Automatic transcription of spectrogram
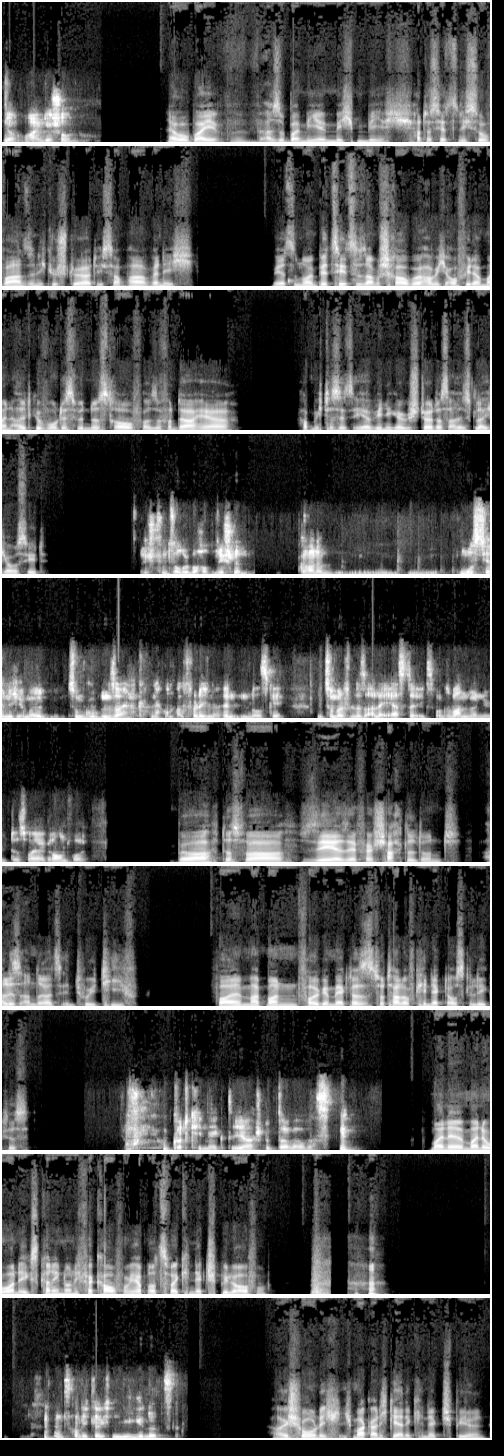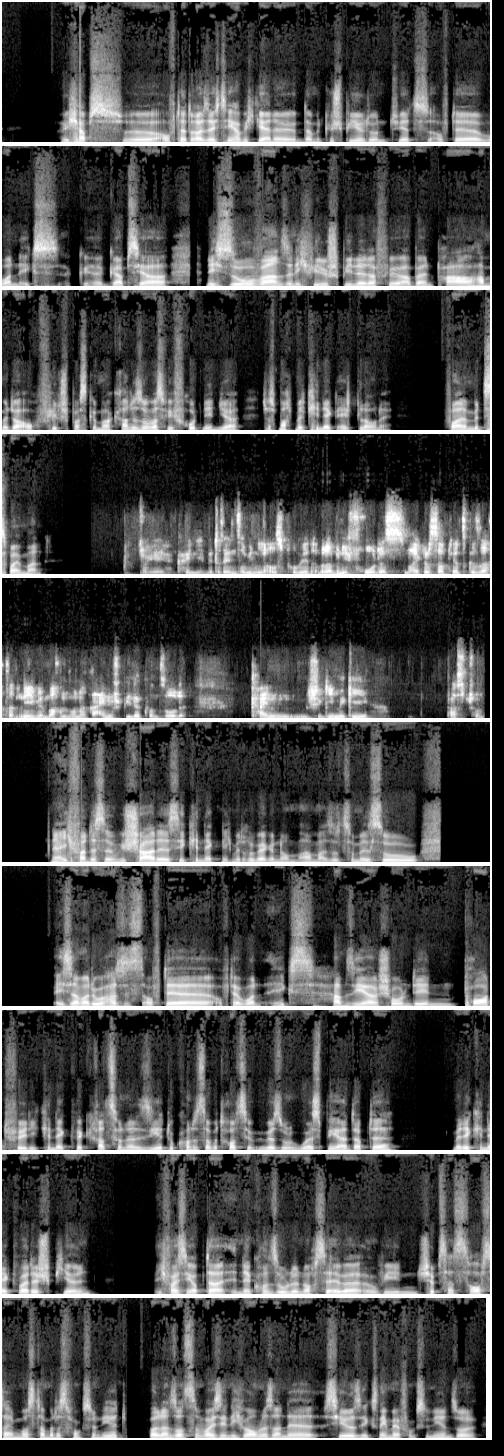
Ja, eigentlich schon. Ja, wobei, also bei mir, mich, mich hat das jetzt nicht so wahnsinnig gestört. Ich sag mal, wenn ich mir jetzt einen neuen PC zusammenschraube, habe ich auch wieder mein altgewohntes Windows drauf. Also von daher hat mich das jetzt eher weniger gestört, dass alles gleich aussieht. Ich finde es auch überhaupt nicht schlimm. Gerade muss ja nicht immer zum Guten sein. Kann ja auch mal völlig nach hinten losgehen. Wie zum Beispiel das allererste Xbox One-Menü. Das war ja grauenvoll. Ja, das war sehr, sehr verschachtelt und alles andere als intuitiv. Vor allem hat man voll gemerkt, dass es total auf Kinect ausgelegt ist. Oh Gott, Kinect, ja, stimmt, da war was. meine, meine One X kann ich noch nicht verkaufen. Ich habe noch zwei Kinect-Spiele offen. das habe ich, glaube ich, nie genutzt. Ja, ich schon. Ich, ich mag eigentlich gerne Kinect spielen. Ich habe es äh, auf der 360 habe ich gerne damit gespielt und jetzt auf der One X äh, gab es ja nicht so wahnsinnig viele Spiele dafür, aber ein paar haben mir da auch viel Spaß gemacht. Gerade sowas wie Fruit Ninja. Das macht mit Kinect echt Laune. Vor allem mit zwei Mann. Okay, da kann ich nicht mitreden, das habe ich nie ausprobiert. Aber da bin ich froh, dass Microsoft jetzt gesagt hat, nee, wir machen nur eine reine Spielekonsole. Kein Schickimicki. Passt schon. Ja, ich fand es irgendwie schade, dass sie Kinect nicht mit rübergenommen haben. Also zumindest so ich sag mal, du hattest auf der, auf der One X haben sie ja schon den Port für die Kinect wegrationalisiert. Du konntest aber trotzdem über so einen USB-Adapter mit der Kinect weiter spielen. Ich weiß nicht, ob da in der Konsole noch selber irgendwie ein Chipsatz drauf sein muss, damit das funktioniert. Weil ansonsten weiß ich nicht, warum das an der Series X nicht mehr funktionieren soll.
